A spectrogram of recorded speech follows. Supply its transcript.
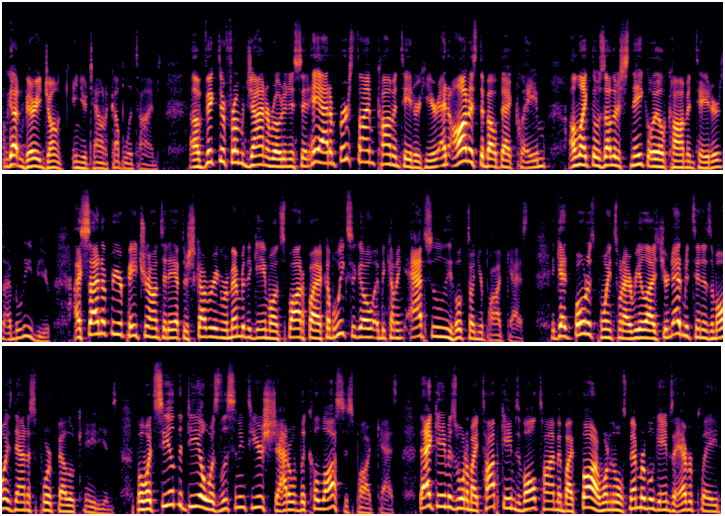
We've gotten very drunk in your town a couple of times. Uh, Victor from Regina wrote in and said, Hey, Adam, first time commentator here and honest about that claim. Unlike those other snake oil commentators, I believe you. I signed up for your Patreon today after discovering Remember the Game on Spotify a couple weeks ago and becoming absolutely hooked on your podcast. It gets bonus points when I realized you're in Edmonton as I'm always down to support fellow Canadians. But what sealed the deal was listening to your Shadow of the Colossus podcast. That game is one of my top games of all time and by far one of the most memorable games I ever played.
